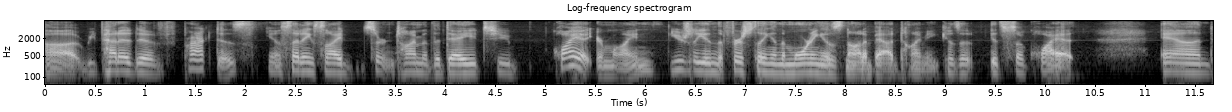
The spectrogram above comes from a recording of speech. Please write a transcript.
uh, repetitive practice, you know, setting aside certain time of the day to quiet your mind. Usually, in the first thing in the morning is not a bad timing because it, it's so quiet. And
